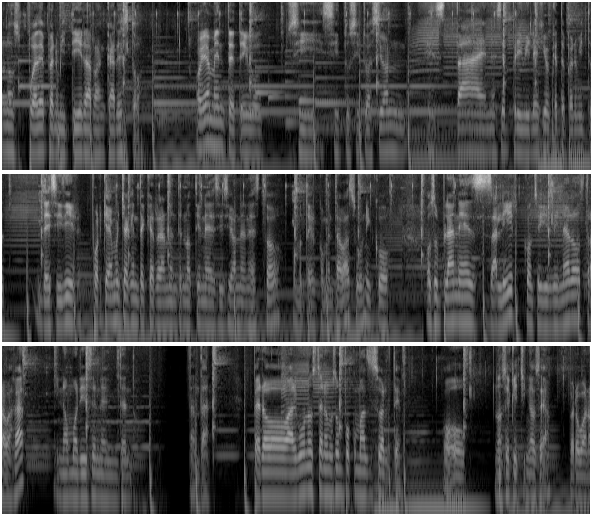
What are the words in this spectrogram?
nos puede permitir arrancar esto. Obviamente, te digo, si, si tu situación está en ese privilegio que te permite decidir, porque hay mucha gente que realmente no tiene decisión en esto, como te comentaba, su único o su plan es salir, conseguir dinero, trabajar y no morirse en el intento. Tan tan. Pero algunos tenemos un poco más de suerte o no sé qué chingado sea, pero bueno,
